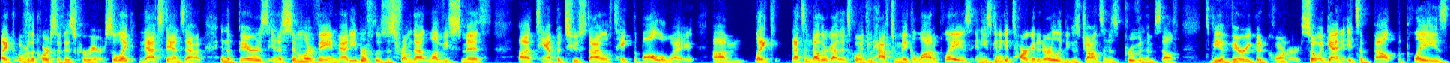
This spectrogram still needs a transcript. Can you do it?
like over the course of his career. So like that stands out. And the Bears, in a similar vein, Matt Eberflus is from that Lovie Smith, uh, Tampa two style of take the ball away. Um, like that's another guy that's going to have to make a lot of plays, and he's going to get targeted early because Johnson has proven himself to be a very good corner. So again, it's about the plays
